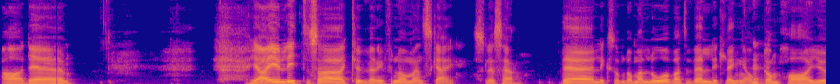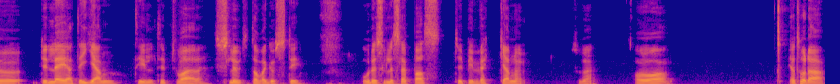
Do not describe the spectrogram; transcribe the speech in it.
ja det... Jag är ju lite så här kluven inför No Man's Sky, skulle jag säga. Det är liksom, de har lovat väldigt länge och de har ju delayat igen till typ, vad är det, slutet av augusti. Och det skulle släppas typ i veckan nu. Sådär. Och jag tror där,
